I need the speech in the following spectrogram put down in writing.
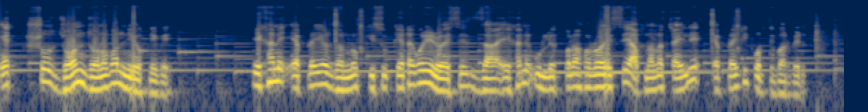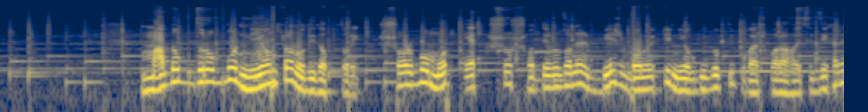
একশো জন জনবল নিয়োগ নেবে। এখানে অ্যাপ্লাইয়ের জন্য কিছু ক্যাটাগরি রয়েছে যা এখানে উল্লেখ করা রয়েছে। আপনারা চাইলে অ্যাপ্লাইটি করতে পারবেন। মাদকদ্রব্য নিয়ন্ত্রণ অধিদপ্তরে সর্বমোট একশো সতেরো জনের বেশ বড় একটি নিয়োগ বিজ্ঞপ্তি প্রকাশ করা হয়েছে, যেখানে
